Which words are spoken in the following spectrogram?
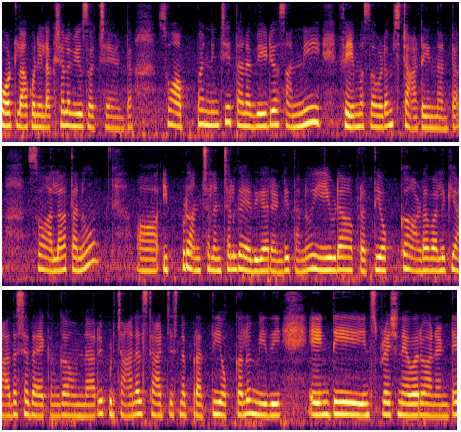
కోట్ల కొన్ని లక్షల వ్యూస్ వచ్చాయంట. సో అప్పటి నుంచి తన వీడియోస్ అన్నీ ఫేమస్ అవ్వడం స్టార్ట్ అయిందంట. సో అలా తను ఇప్పుడు అంచెలంచెలుగా ఎదిగారండి తను. ఈవిడ ప్రతి ఒక్క ఆడవాళ్ళకి ఆదర్శదాయకంగా ఉన్నారు. ఇప్పుడు ఛానల్ స్టార్ట్ చేసిన ప్రతి ఒక్కరు మీది ఏంటి ఇన్స్పిరేషన్ ఎవరు అని అంటే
